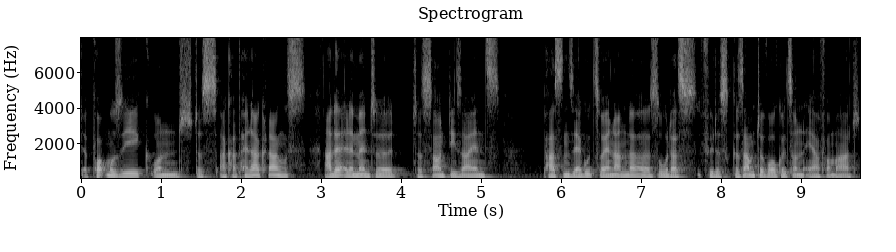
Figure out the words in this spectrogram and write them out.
der Popmusik und des A cappella-Klangs. Alle Elemente des Sounddesigns passen sehr gut zueinander, so dass für das gesamte Vocals on Air Format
